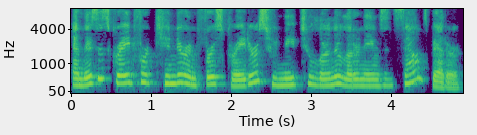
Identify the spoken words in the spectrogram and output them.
And this is great for kinder and first graders who need to learn their letter names and sounds better.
